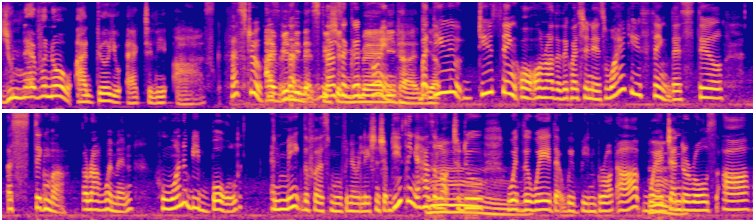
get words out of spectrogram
You never know until you actually ask. That's true. I've That's- been in that situation That's a good many point. times, But do you do you think, or, or rather, the question is, why do you think there's still a stigma around women who want to be bold and make the first move in a relationship? Do you think it has a lot to do mm. with the way that we've been brought up, where mm. gender roles are?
